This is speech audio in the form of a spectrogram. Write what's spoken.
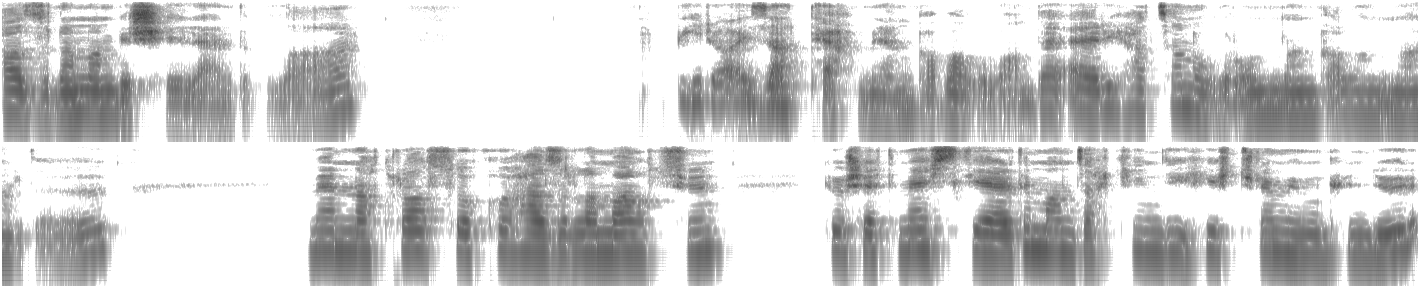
hazırlanan bir şeylərdir bunlar. Bir ay zat təxminən qabaq olanda ərik haçan olur ondan qalanlardır. Mən natural soku hazırlamaq üçün göstərmək istəyərdim, ancaq ki indi heç cürə mümkün deyil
